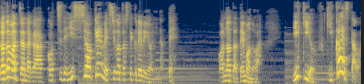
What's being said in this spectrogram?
ガドマッちゃんらがこっちで一生懸命仕事してくれるようになって、この建物は息を吹き返したわ。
